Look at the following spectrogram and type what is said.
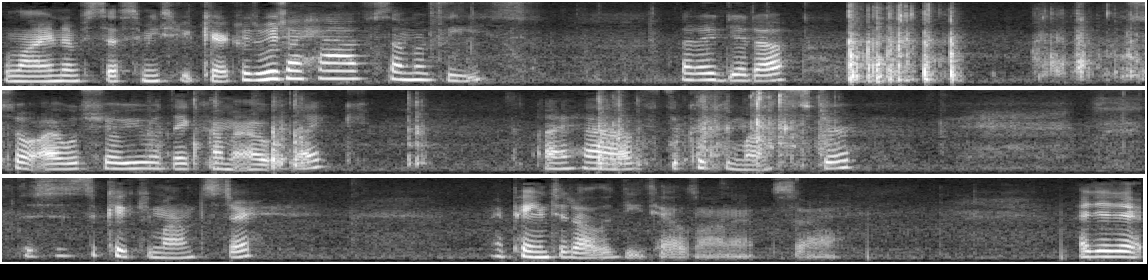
line of Sesame Street characters, which I have some of these that I did up. So I will show you what they come out like. I have the Cookie Monster. This is the Cookie Monster. I painted all the details on it, so I did it.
